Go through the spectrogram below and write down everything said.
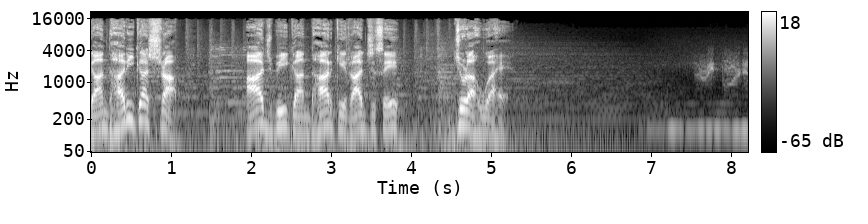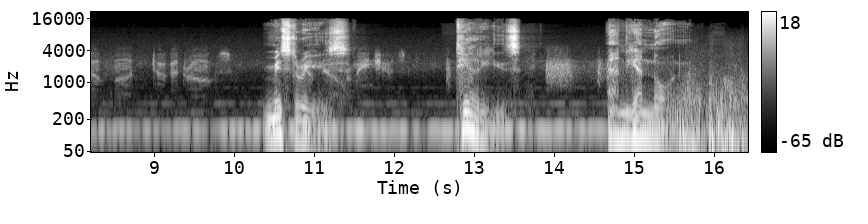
गांधारी का श्राप आज भी गांधार के राज्य से जुड़ा हुआ है mysteries theories and the.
